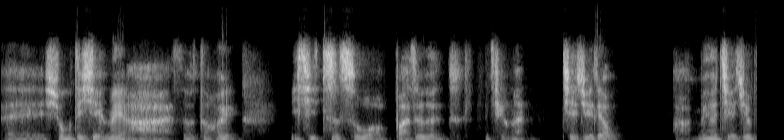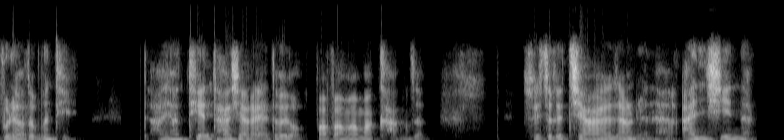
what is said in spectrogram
哎，兄弟姐妹啊，都都会一起支持我把这个事情啊解决掉。啊，没有解决不了的问题，好像天塌下来都有爸爸妈妈扛着，所以这个家让人很安心呢。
